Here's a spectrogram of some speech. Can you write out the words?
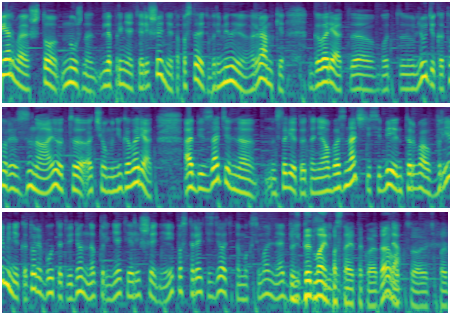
первое, что нужно для принятия решения, это поставить временные рамки. Говорят э, вот э, люди, которые знают, э, о чем они говорят. Обязательно советуют они обозначьте себе интервал времени, который будет отведен на принятие решения. И постарайтесь сделать это максимально То объективно. есть дедлайн поставить такое, да? Да. Вот, типа,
